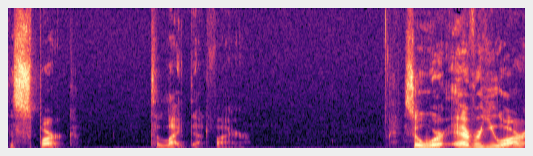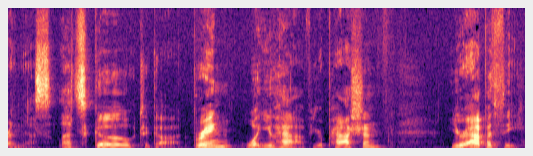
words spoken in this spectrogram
the spark to light that fire. So, wherever you are in this, let's go to God. Bring what you have your passion, your apathy,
